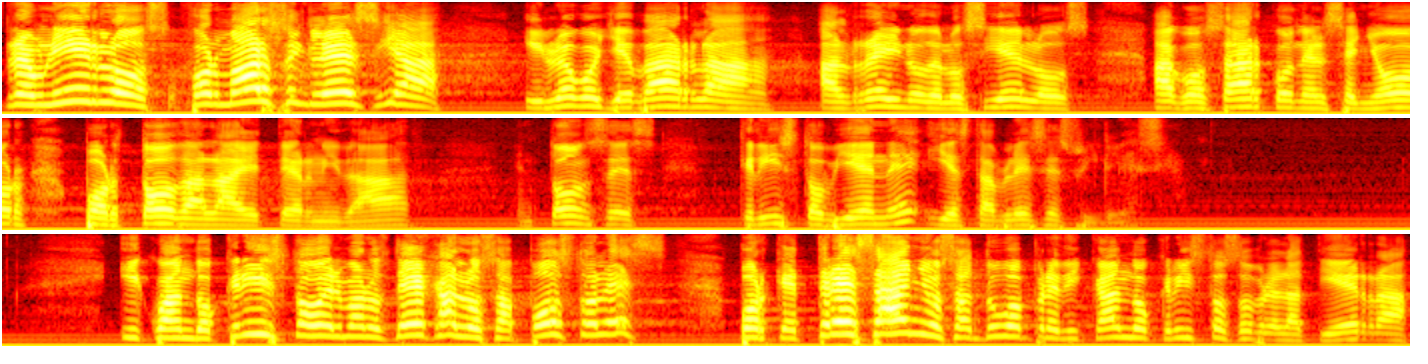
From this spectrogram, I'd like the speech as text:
reunirlos, formar su iglesia y luego llevarla al reino de los cielos a gozar con el Señor por toda la eternidad. Entonces, Cristo viene y establece su iglesia. Y cuando Cristo, hermanos, deja a los apóstoles, porque tres años anduvo predicando Cristo sobre la tierra,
